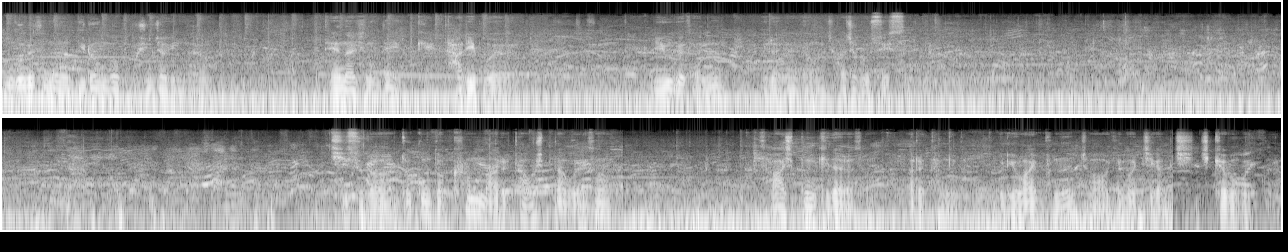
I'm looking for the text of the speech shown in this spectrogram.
한국에서는 이런 거 보신 적 있나요? 대낮인데 이렇게 달이 보여요. 미국에서는 이런 현상을 자주 볼 수 있습니다. 지수가 조금 더 큰 말을 타고 싶다고 해서 40분 기다려서 말을 탑니다. 우리 와이프는 저기 멀찌감치 지켜보고 있고요.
